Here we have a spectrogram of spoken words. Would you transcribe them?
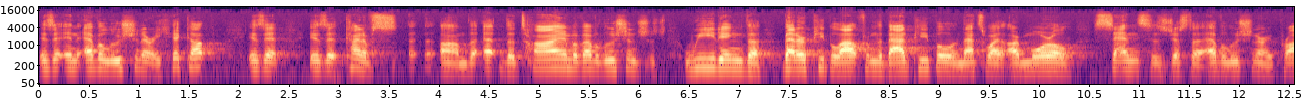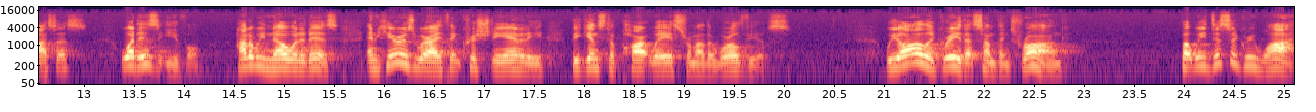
Is it an evolutionary hiccup? Is it, is it kind of uh, um, the, the time of evolution weeding the better people out from the bad people, and that's why our moral sense is just an evolutionary process? What is evil? How do we know what it is? And here is where I think Christianity begins to part ways from other worldviews. We all agree that something's wrong, but we disagree why.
